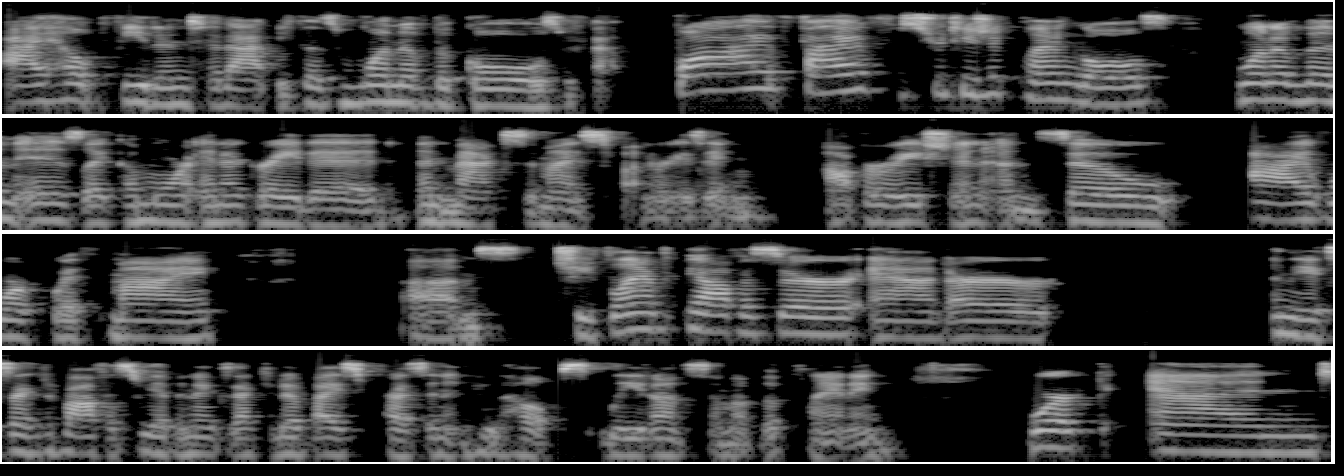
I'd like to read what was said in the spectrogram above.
I help feed into that because one of the goals we've got five five strategic plan goals. One of them is like a more integrated and maximized fundraising operation, and so I work with my um, chief philanthropy officer and our in the executive office we have an executive vice president who helps lead on some of the planning work and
